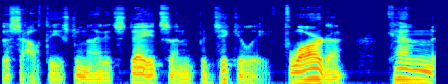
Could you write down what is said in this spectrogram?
the southeast United States, and particularly Florida, can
